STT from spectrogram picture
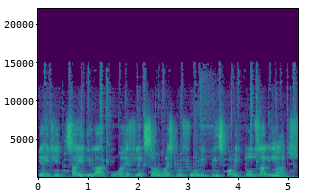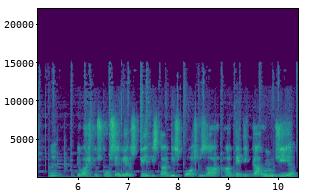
e a gente sair de lá com uma reflexão mais profunda e principalmente todos alinhados, né? Eu acho que os conselheiros têm que estar dispostos a, a dedicar um dia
